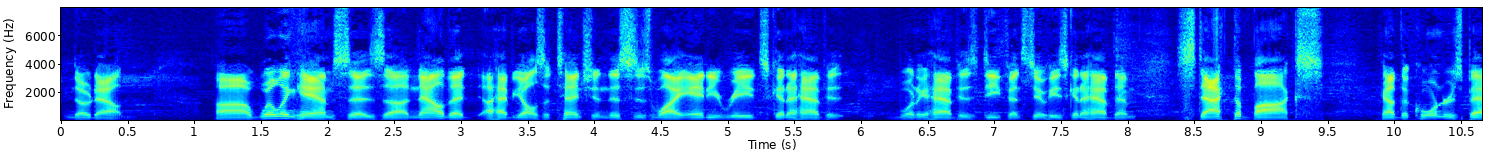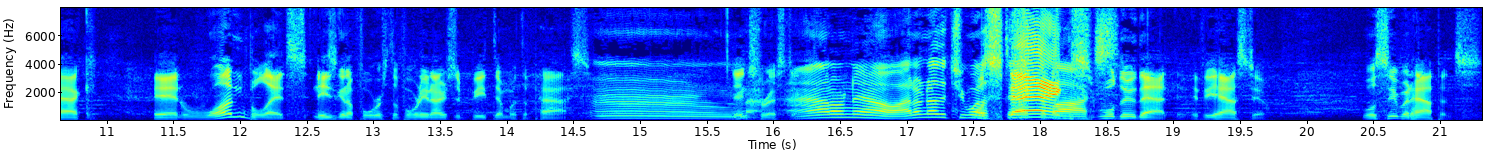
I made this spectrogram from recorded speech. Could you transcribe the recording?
no doubt. Uh, Willingham says, uh, now that I have y'all's attention, this is why Andy Reid's going to have his, to have his defense do. He's going to have them stack the box, have the corners back, and run blitz, and he's going to force the 49ers to beat them with a the pass. Mm, Interesting. I don't know. I don't know that you want well, to stack the box. will do that if he has to. We'll see what happens.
